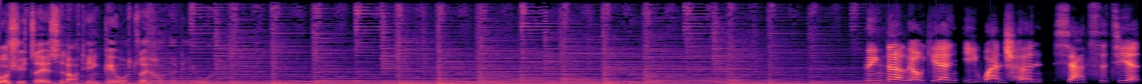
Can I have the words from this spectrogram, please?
或许这也是老天给我最好的礼物了。您的留言已完成，下次见。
